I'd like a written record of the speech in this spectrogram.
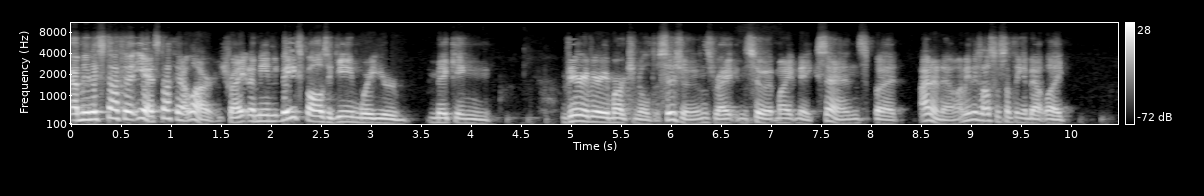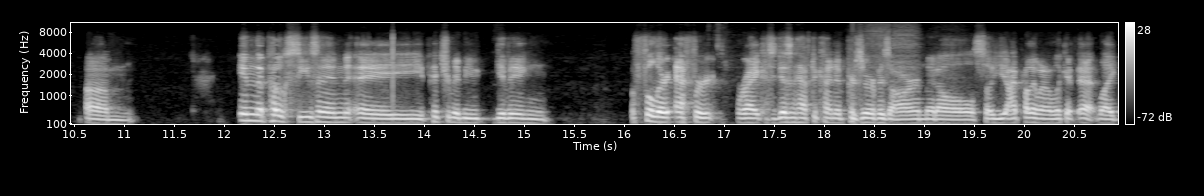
I mean, it's not that. Yeah, it's not that large, right? I mean, baseball is a game where you're making very, very marginal decisions, right? And so it might make sense, but I don't know. I mean, there's also something about like, um, in the postseason, a pitcher may be giving a fuller effort, right? Because he doesn't have to kind of preserve his arm at all. So you, I probably want to look at that like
